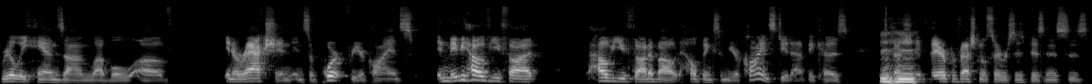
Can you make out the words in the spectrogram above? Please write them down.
really hands-on level of interaction and support for your clients and maybe how have you thought how have you thought about helping some of your clients do that? Because especially mm-hmm. if they're professional services businesses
